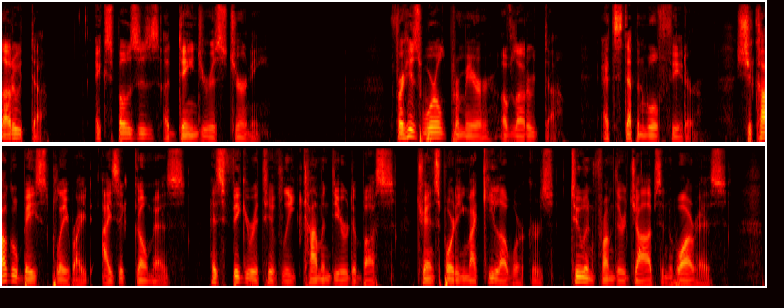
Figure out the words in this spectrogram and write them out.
La Ruta exposes a dangerous journey. For his world premiere of La Ruta at Steppenwolf Theater, Chicago based playwright Isaac Gomez has figuratively commandeered a bus transporting maquila workers to and from their jobs in Juarez,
